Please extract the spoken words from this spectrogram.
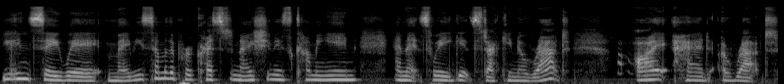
you can see where maybe some of the procrastination is coming in, and that's where you get stuck in a rut. I had a rut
